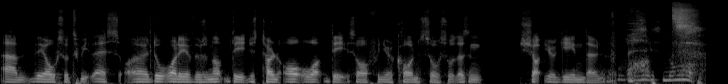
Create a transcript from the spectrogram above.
um, they also tweet this. Uh, don't worry if there's an update, just turn auto updates off on your console so it doesn't shut your game down. It's like, this is not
